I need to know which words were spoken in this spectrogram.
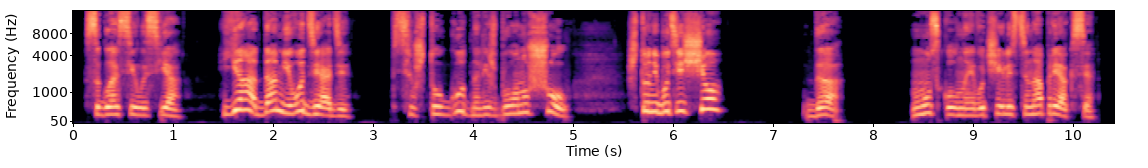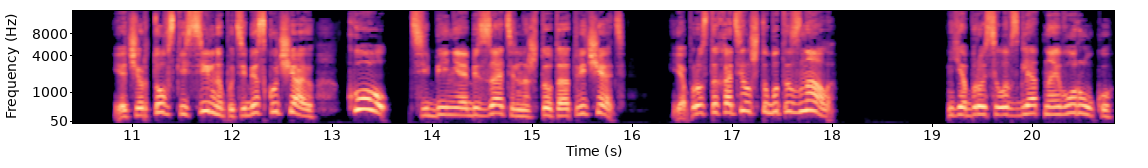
— согласилась я, — «я отдам его дяде. Все что угодно, лишь бы он ушел. Что-нибудь еще?» «Да». Мускул на его челюсти напрягся. «Я чертовски сильно по тебе скучаю. Кол, тебе не обязательно что-то отвечать. Я просто хотел, чтобы ты знала». Я бросила взгляд на его руку.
